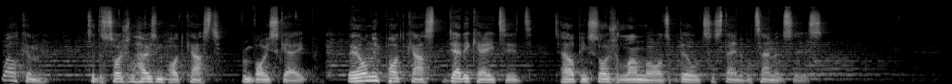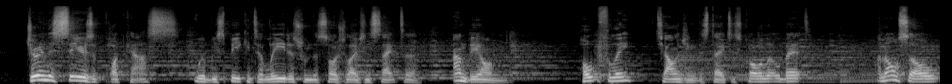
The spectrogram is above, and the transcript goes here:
Welcome to the Social Housing Podcast from Voicescape, the only podcast dedicated to helping social landlords build sustainable tenancies. During this series of podcasts, we'll be speaking to leaders from the social housing sector and beyond, hopefully challenging the status quo a little bit, and also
